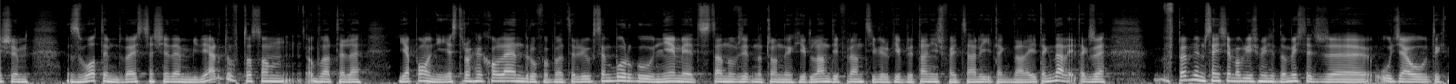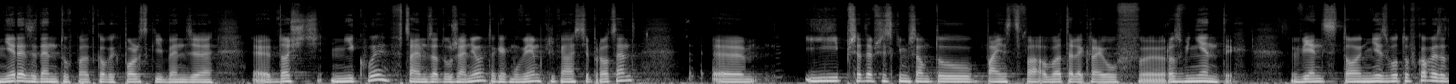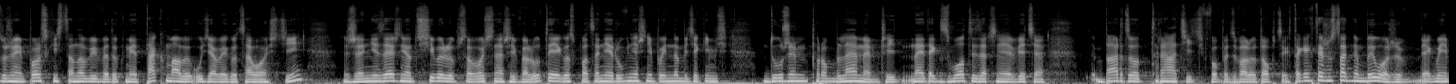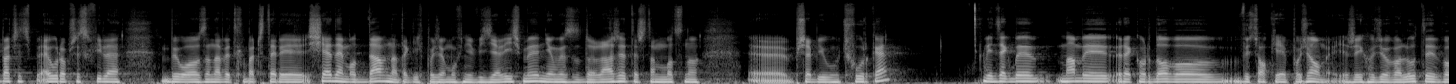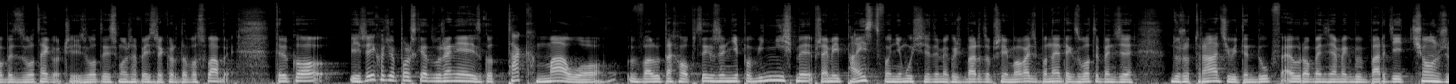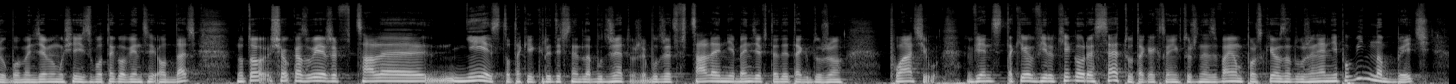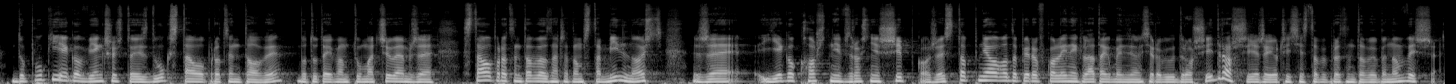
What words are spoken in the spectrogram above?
złotym 27 milionów miliardów to są obywatele Japonii. Jest trochę Holendrów, obywateli Luksemburgu, Niemiec, Stanów Zjednoczonych, Irlandii, Francji, Wielkiej Brytanii, Szwajcarii itd., tak itd. Tak Także w pewnym sensie mogliśmy się domyśleć, że udział tych nierezydentów podatkowych Polski będzie e, dość nikły w całym zadłużeniu, tak jak mówiłem, kilkanaście procent. E, I przede wszystkim są tu państwa, obywatele krajów e, rozwiniętych więc to niezłotówkowe zadłużenie Polski stanowi według mnie tak mały udział jego całości, że niezależnie od siły lub słabości naszej waluty, jego spłacenie również nie powinno być jakimś dużym problemem. Czyli nawet jak złoty zacznie, wiecie, bardzo tracić wobec walut obcych. Tak jak też ostatnio było, że jakby nie patrzeć, euro przez chwilę było za nawet chyba 4,7 od dawna takich poziomów nie widzieliśmy, nie mówiąc o dolarze, też tam mocno e, przebił czwórkę. Więc jakby mamy rekordowo wysokie poziomy, jeżeli chodzi o waluty wobec złotego, czyli złoty jest można powiedzieć rekordowo słaby. Tylko jeżeli chodzi o polskie zadłużenie, jest go tak mało w walutach obcych, że nie powinniśmy, przynajmniej państwo nie musi się tym jakoś bardzo przejmować, bo nawet jak złoty będzie dużo tracił i ten dług w euro będzie nam jakby bardziej ciążył, bo będziemy musieli złotego więcej oddać, no to się okazuje, że wcale nie jest to takie krytyczne dla budżetu, że budżet wcale nie będzie wtedy tak dużo płacił. Więc takiego wielkiego resetu, tak jak to niektórzy nazywają, polskiego zadłużenia nie powinno być, dopóki jego większość to jest dług stałoprocentowy, bo tutaj wam tłumaczyłem, że stałoprocentowy oznacza tą stabilność, że jego koszt nie wzrośnie szybko, że stopniowo dopiero w kolejnych latach będzie on się robił droższy i droższy, jeżeli oczywiście stopy procentowe będą wyższe.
